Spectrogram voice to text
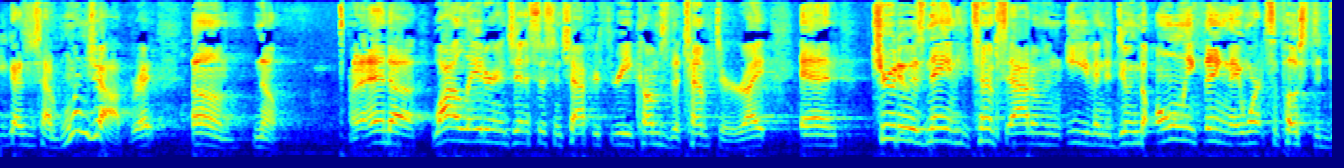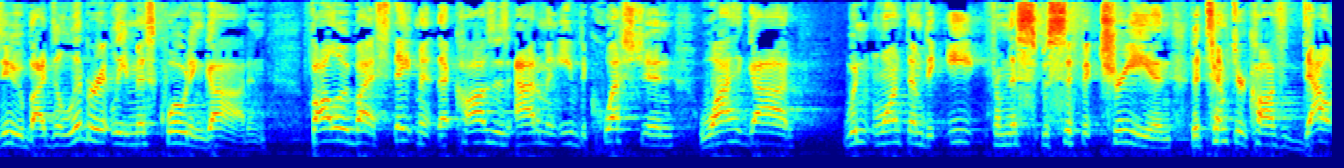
you guys just had one job, right? Um, no. And uh, while later in Genesis in chapter 3 comes the tempter, right? And True to his name, he tempts Adam and Eve into doing the only thing they weren't supposed to do by deliberately misquoting God and followed by a statement that causes Adam and Eve to question why God wouldn't want them to eat from this specific tree and the tempter caused doubt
